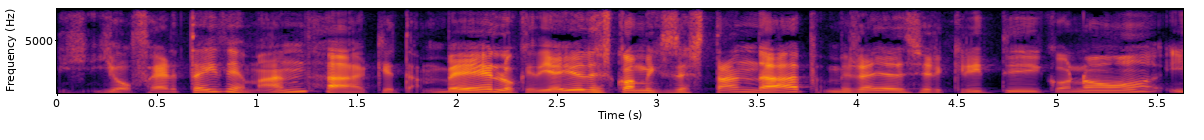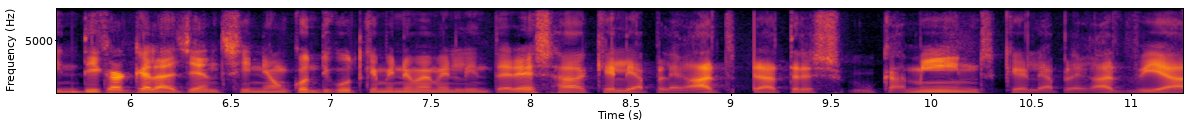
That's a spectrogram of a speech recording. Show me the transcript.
I oferta i demanda, que també, el que deia jo dels còmics de stand-up, més enllà de ser crític o no, indica que la gent, si n'hi ha un contingut que mínimament li interessa, que li ha plegat per altres camins, que li ha plegat via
